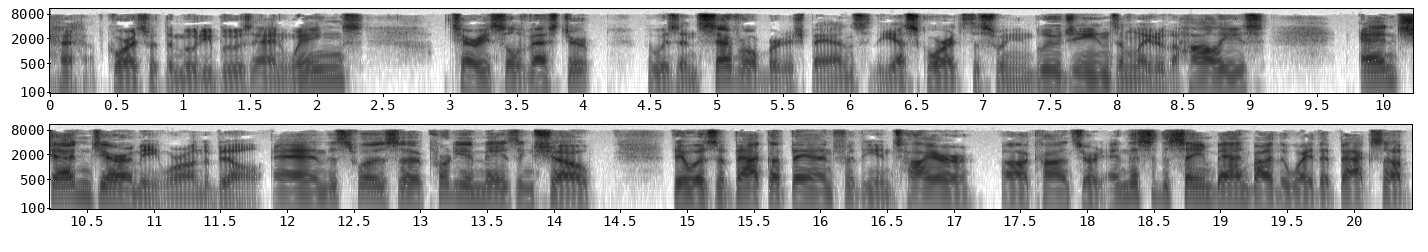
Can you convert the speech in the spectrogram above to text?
of course, with the Moody Blues and Wings. Terry Sylvester, who was in several British bands, the Escorts, the Swinging Blue Jeans, and later the Hollies. And Chad and Jeremy were on the bill. And this was a pretty amazing show. There was a backup band for the entire uh, concert. And this is the same band, by the way, that backs up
